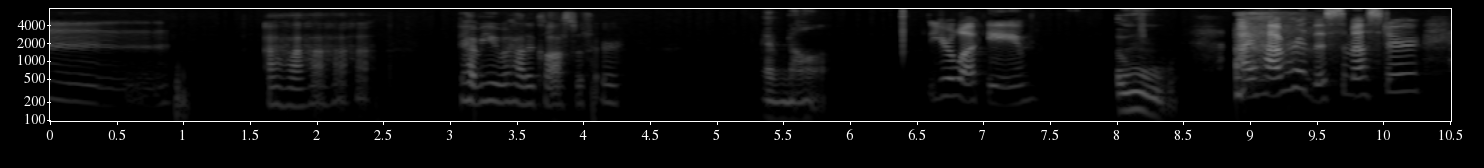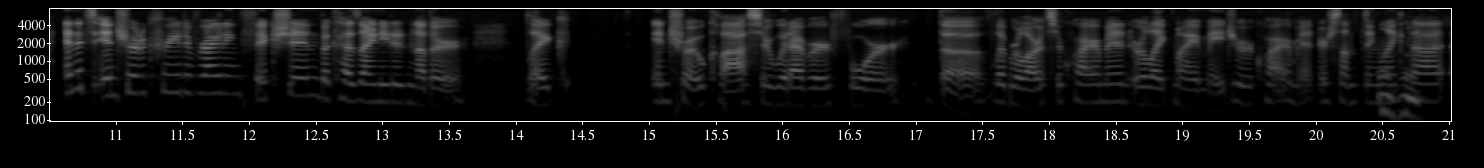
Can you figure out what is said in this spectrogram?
Mm. Ah, ha, ha, ha, ha. Have you had a class with her? I have not. You're lucky. Ooh, I have her this semester, and it's intro to creative writing fiction because I needed another like intro class or whatever for the liberal arts requirement or like my major requirement or something like Mhm. that.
